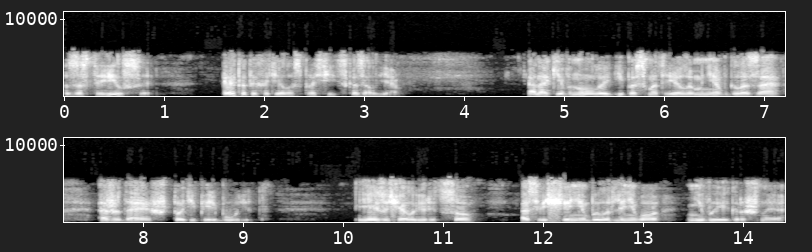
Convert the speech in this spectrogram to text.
застрелился. «Это ты хотела спросить?» — сказал я. Она кивнула и посмотрела мне в глаза, ожидая, что теперь будет. Я изучал ее лицо. Освещение было для него невыигрышное.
